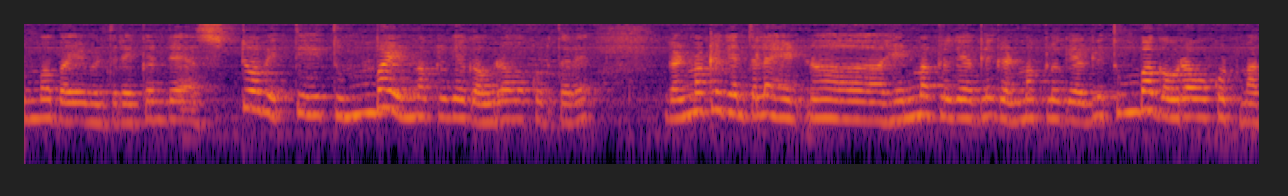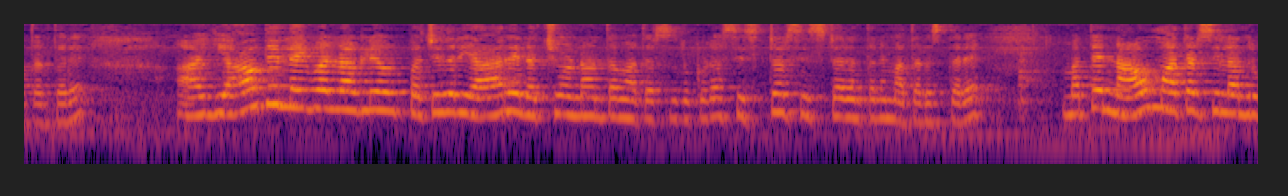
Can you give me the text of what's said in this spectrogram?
ತುಂಬ ಭಯ ಬೀಳ್ತಾರೆ. ಯಾಕಂದರೆ ಅಷ್ಟು ವ್ಯಕ್ತಿ ತುಂಬ ಹೆಣ್ಮಕ್ಳಿಗೆ ಗೌರವ ಕೊಡ್ತಾರೆ. ಗಂಡ್ಮಕ್ಳಿಗೆ ಅಂತೆಲ್ಲ ಹೆಣ್ಣು ಹೆಣ್ಮಕ್ಳಿಗೆ ಆಗಲಿ, ಗಂಡ್ಮಕ್ಳಿಗೆ ಆಗಲಿ ತುಂಬ ಗೌರವ ಕೊಟ್ಟು ಮಾತಾಡ್ತಾರೆ. ಯಾವುದೇ ಲೈವಲ್ಲಾಗಲಿ ಅವ್ರ ಪರಿಚಯದಲ್ಲಿ ಯಾರೇ ಲಚ್ಚೋಣ ಅಂತ ಮಾತಾಡ್ಸಿದ್ರು ಕೂಡ ಸಿಸ್ಟರ್ ಸಿಸ್ಟರ್ ಅಂತಲೇ ಮಾತಾಡಿಸ್ತಾರೆ. ಮತ್ತು ನಾವು ಮಾತಾಡಿಸಿಲ್ಲ ಅಂದರೂ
